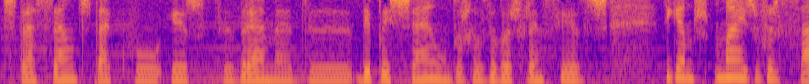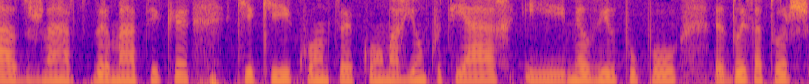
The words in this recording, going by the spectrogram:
distração, destaco este drama de Desplechin, um dos realizadores franceses digamos, mais versados na arte dramática, que aqui conta com Marion Cotillard e Melville Poupeau, dois atores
